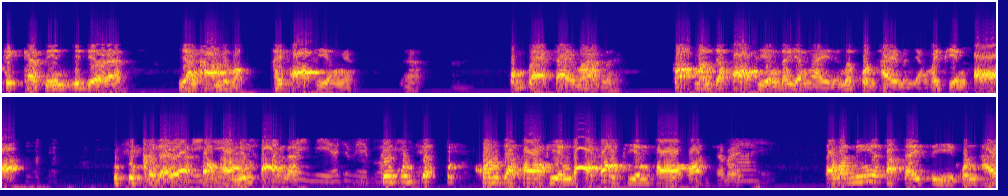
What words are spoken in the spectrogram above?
พลิกแค่นี้นิดเดียวนะอย่างคำที่บอกให้พอเพียงเนี่ยนะ ผมแปลกใจมากเลย เพราะมันจะพอเพียงได้ยังไงเนี่ยเมื่อคนไทยมันยังไม่เพียงพออะเข้าใจไหมสองคำนี้มันต่างกันนะไม่มีแล้วจะมีคือคุณจะคนจะพอเพียงได้ต้องเพียงพอก่อนใช่ไหมใช่แต่วันนี้ปัจจัยสี่คนไทย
